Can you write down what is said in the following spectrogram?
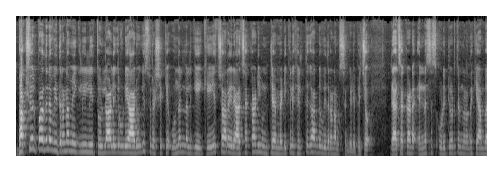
ഭക്ഷ്യോൽപാദന വിതരണ മേഖലയിലെ തൊഴിലാളികളുടെ ആരോഗ്യ സുരക്ഷയ്ക്ക് ഊന്നൽ നൽകി K H R I Rajakkad unit medical health card വിതരണം സംഘടിപ്പിച്ചു. രാജാക്കാട് എൻ എസ് എസ് ഓഡിറ്റോറിയത്തിൽ നടന്ന ക്യാമ്പ്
